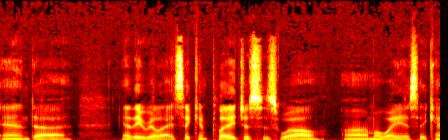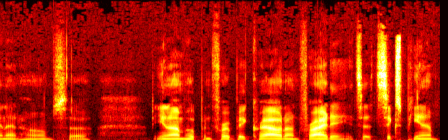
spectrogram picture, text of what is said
and uh, yeah they realize they can play just as well um, away as they can at home. So you know, I'm hoping for a big crowd on Friday. It's at 6 p.m.,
